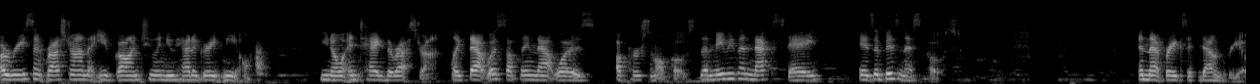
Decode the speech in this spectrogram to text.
a recent restaurant that you've gone to and you had a great meal, you know, and tag the restaurant. Like that was something that was a personal post. Then maybe the next day is a business post. And that breaks it down for you.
